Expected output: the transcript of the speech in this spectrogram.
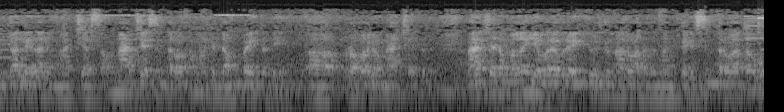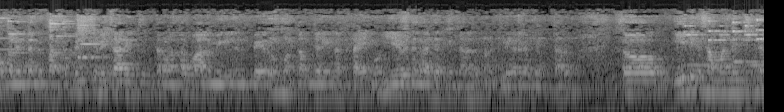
ఉందా లేదా అని మ్యాచ్ చేస్తాం. మ్యాచ్ చేసిన తర్వాత మనకి డంప్ అవుతుంది ప్రాపర్గా మ్యాచ్ అవుతుంది మ్యాచ్ చేయడం వల్ల ఎవరెవరు ఎక్యూజ్డ్ ఉన్నారు అన్నది మనకు తెలిసిన తర్వాత ఒకరిద్దరిని ఫస్ట్ పిలిచి విచారించిన తర్వాత వాళ్ళు మిగిలిన పేరు మొత్తం జరిగిన టైం ఏ విధంగా జరిగింది అనేది మనకు క్లియర్గా చెప్తారు. సో వీటికి సంబంధించిన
